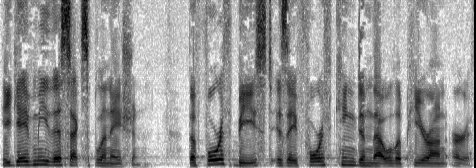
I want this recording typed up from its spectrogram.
He gave me this explanation. The fourth beast is a fourth kingdom that will appear on earth.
